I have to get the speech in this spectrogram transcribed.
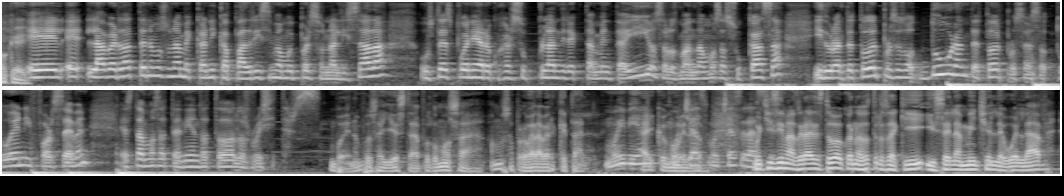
Ok. El- la verdad, tenemos una mecánica padrísima, muy personalizada. Ustedes pueden ir a recoger su plan directamente ahí o se los mandamos a su casa. Y durante todo el proceso, durante todo el proceso, 24-7, estamos atendiendo a todos los visitors. Bueno, pues ahí está. Pues vamos a, vamos a probar a ver qué tal. Muy bien, Ahí con muchas, muchas gracias. Muchísimas gracias. Estuvo con nosotros aquí Isela Mitchell de Well Lab.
